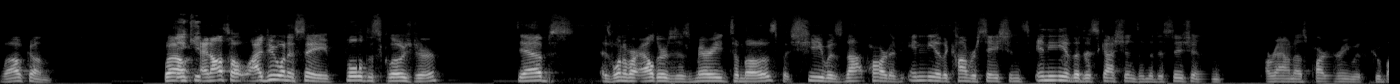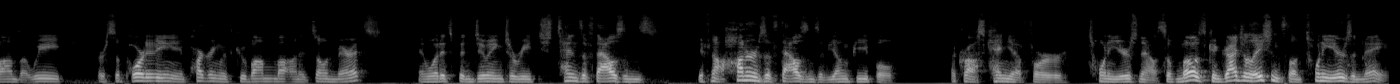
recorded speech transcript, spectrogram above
Welcome. Well, and also, I do want to say full disclosure Debs, as one of our elders, is married to Mose, but she was not part of any of the conversations, any of the discussions, and the decision around us partnering with Kubamba. We are supporting and partnering with Kubamba on its own merits and what it's been doing to reach tens of thousands, if not hundreds of thousands of young people across Kenya for 20 years now. So, Mose, congratulations on 20 years in May.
